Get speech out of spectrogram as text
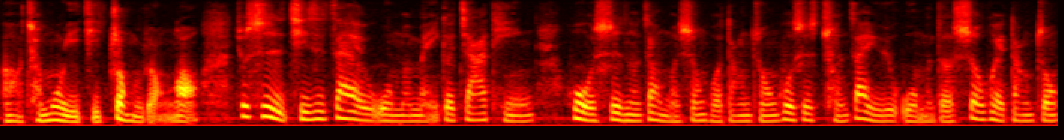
呃沉默以及纵容哦。就是其实，在我们每一个家庭，或者是呢，在我们生活当中，或是存在于我们的社会当中，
